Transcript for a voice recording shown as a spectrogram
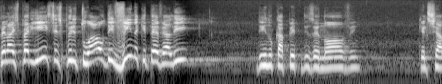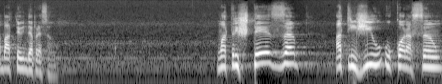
pela experiência espiritual divina que teve ali, diz no capítulo 19 que ele se abateu em depressão. Uma tristeza atingiu o coração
